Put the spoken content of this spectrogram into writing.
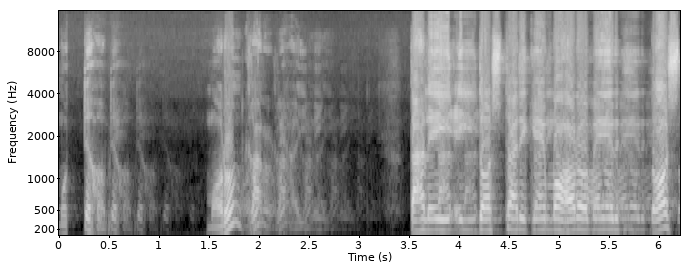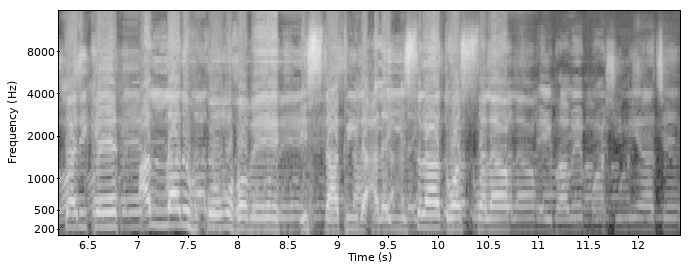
মরতে হবে। মরণ কার রেহাই নেই। তাহলে এই- এই দশ তারিখে মহরমের দশ তারিখে আল্লাহর হুকুম হবে। ইসরাফিল আলাই ইসলাতাম এইভাবে বাঁশি নিয়ে আছে।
